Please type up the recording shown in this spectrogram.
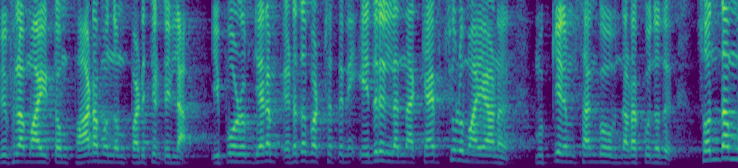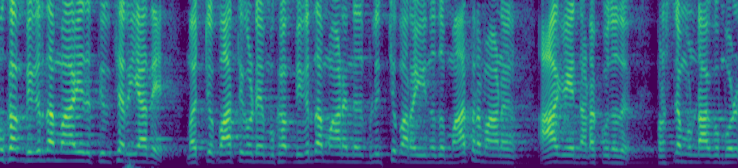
വിഫലമായിട്ടും പാഠമൊന്നും പഠിച്ചിട്ടില്ല. ഇപ്പോഴും ജനം ഇടതുപക്ഷത്തിന് എതിരില്ലെന്ന ക്യാപ്സ്യൂളുമായാണ് മുഖ്യനും സംഘവും നടക്കുന്നത്. സ്വന്തം മുഖം വികൃതമായത് തിരിച്ചറിയാതെ മറ്റു പാർട്ടികളുടെ മുഖം വികൃതമാണെന്ന് വിളിച്ചു പറയുന്നത് മാത്രമാണ് ആകെ നടക്കുന്നത്. പ്രശ്നമുണ്ടാകുമ്പോൾ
